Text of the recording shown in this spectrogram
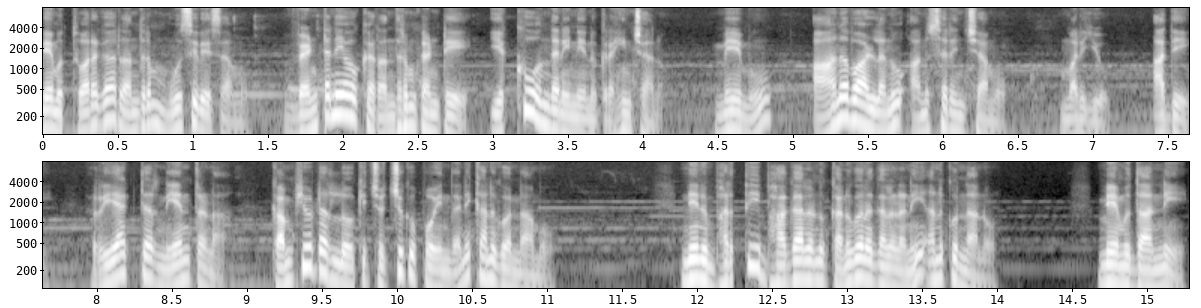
మేము త్వరగా రంధ్రం మూసివేశాము. వెంటనే ఒక రంధ్రం కంటే ఎక్కువ ఉందని నేను గ్రహించాను. మేము ఆనవాళ్ళను అనుసరించాము మరియు అది రియాక్టర్ నియంత్రణ కంప్యూటర్లోకి చొచ్చుకుపోయిందని కనుగొన్నాము. నేను భర్తీ భాగాలను కనుగొనగలనని అనుకున్నాను. మేము దాన్ని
